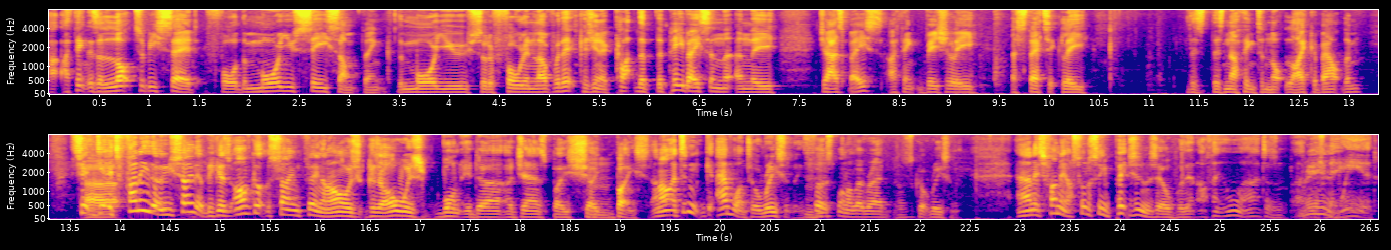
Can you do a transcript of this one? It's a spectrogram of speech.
I think there's a lot to be said for the more you see something, the more you sort of fall in love with it. Because you know the the P bass and the, and the jazz bass, I think visually, aesthetically, there's there's nothing to not like about them. See, Uh, it's funny though you say that because I've got the same thing, and I always because I always wanted uh, a jazz bass shaped Mm. bass, and I didn't have one till recently. The first one I've ever had, I've got recently. And it's funny, I sort of see pictures of myself with it. And I think, oh, that doesn't. That Really weird.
